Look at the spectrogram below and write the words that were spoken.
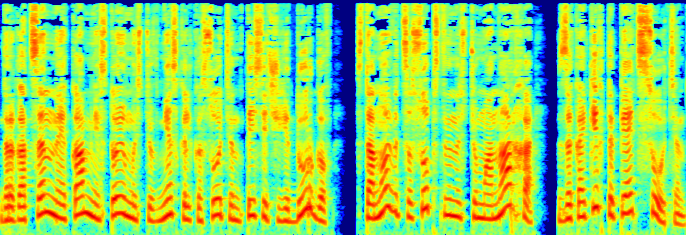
Драгоценные камни стоимостью в несколько сотен тысяч едургов становятся собственностью монарха за каких-то пять сотен.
